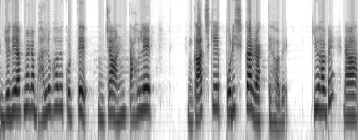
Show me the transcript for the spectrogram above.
যদি আপনারা ভালোভাবে করতে চান তাহলে গাছকে পরিষ্কার রাখতে হবে। কীভাবে? না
